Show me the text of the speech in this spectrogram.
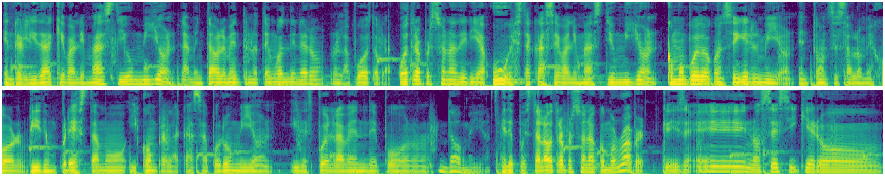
en realidad que vale más de un millón. Lamentablemente no tengo el dinero, no la puedo tocar. Otra persona diría, uh, esta casa vale más de un millón. ¿Cómo puedo conseguir el millón? Entonces a lo mejor pide un préstamo y compra la casa por un millón y después la vende por... Dos millones. Y después está la otra persona como Robert, que dice, eh, no sé si quiero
